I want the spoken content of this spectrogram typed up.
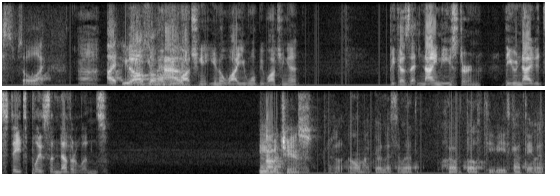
So will I. Uh, But you no, also you won't have be watching it. You know why you won't be watching it? Because at 9 Eastern, the United States plays the Netherlands. Not a chance. Oh my goodness, I'm gonna have to hook up both TVs. God damn it.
